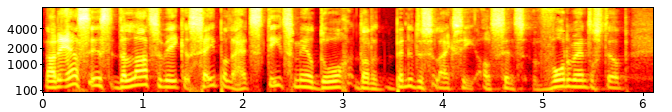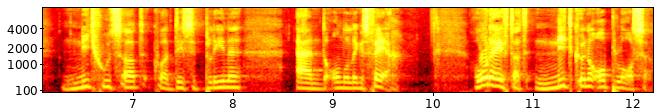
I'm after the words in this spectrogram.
Nou, de eerste is, de laatste weken zijpelde het steeds meer door dat het binnen de selectie al sinds voor de winterstop niet goed zat qua discipline en de onderlinge sfeer. Roda heeft dat niet kunnen oplossen.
